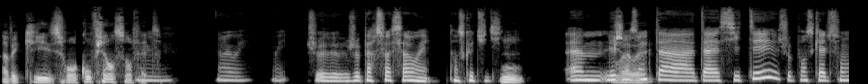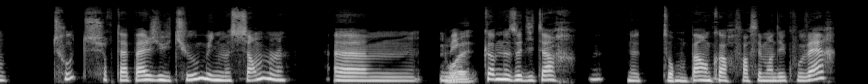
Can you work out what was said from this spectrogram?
avec qui ils sont en confiance en fait. Ouais, oui, oui. Je, je perçois ça, ouais, dans ce que tu dis. Mm. Euh, les Ouais, chansons ouais. que t'as as citées, je pense qu'elles sont toutes sur ta page YouTube, il me semble. Euh, mais Ouais. comme nos auditeurs ne t'auront pas encore forcément découvert, euh,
